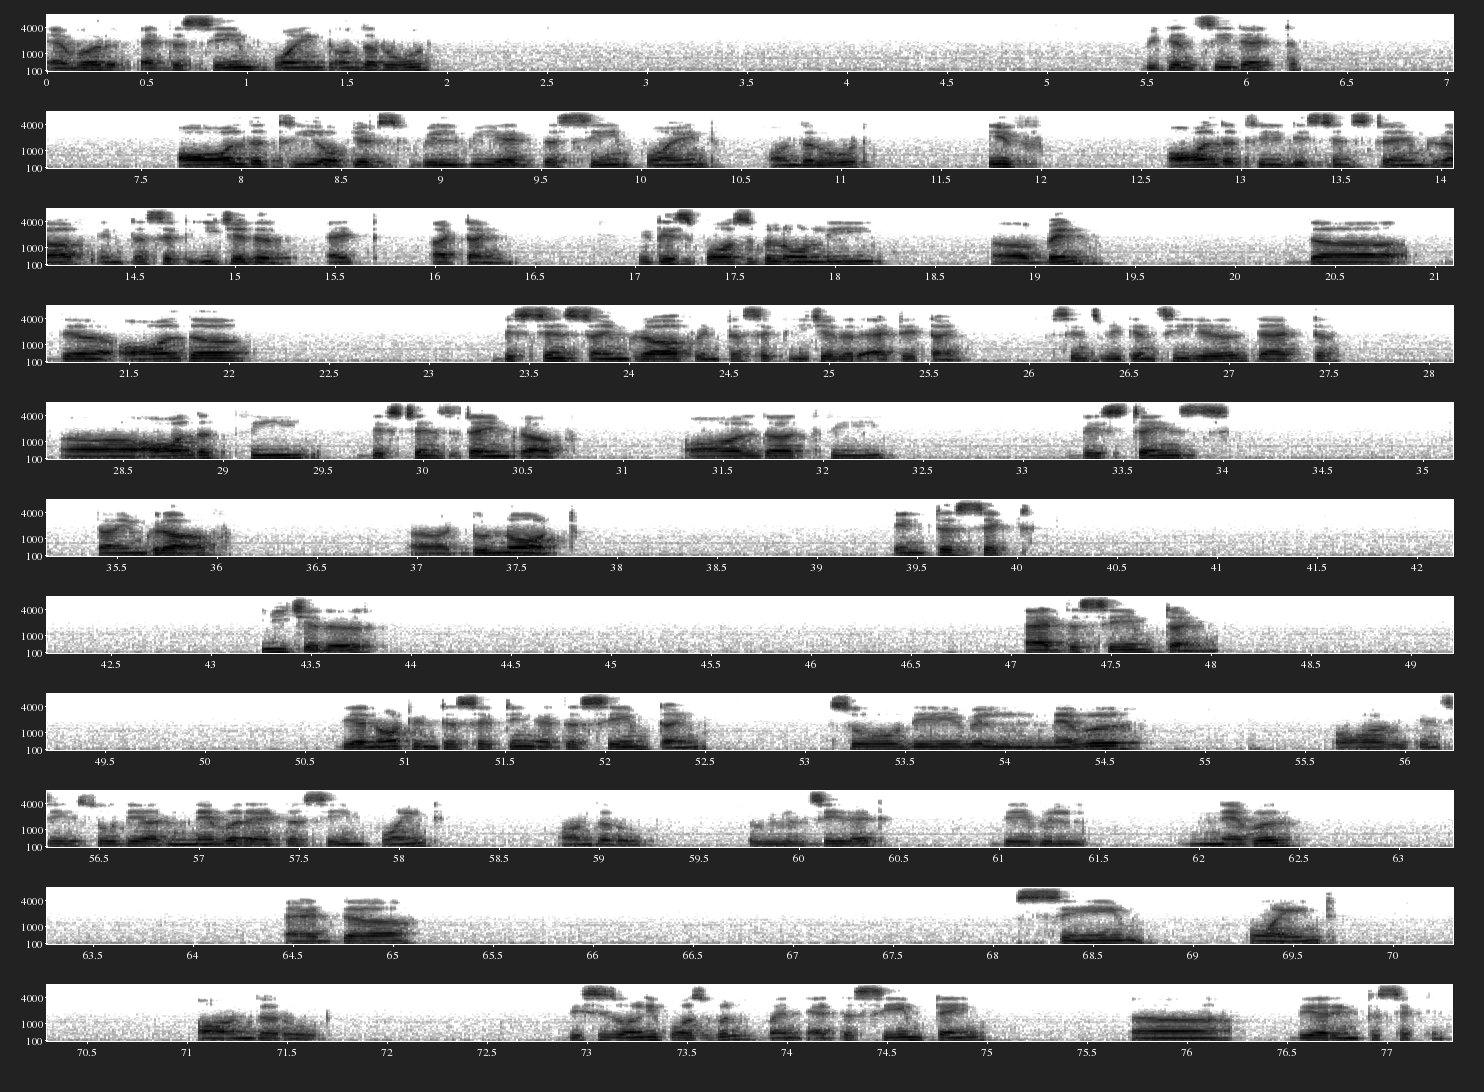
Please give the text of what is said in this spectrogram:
ever at the same point on the road? We can see that all the three objects will be at the same point on the road if all the three distance time graph intersect each other at a time. It is possible only uh, when the the all the distance time graph intersect each other at a time. Since we can see here that uh, all the three distance time graph all the three distance time graph uh, do not intersect each other at the same time. They are not intersecting at the same time so they will never or we can say so they are never at the same point on the road. So we will say that they will never at the same point on the road. This is only possible when at the same time uh, they are intersecting.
